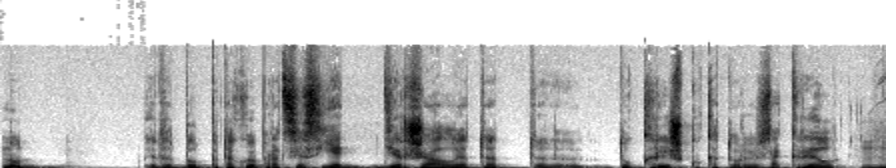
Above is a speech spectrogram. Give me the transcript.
ну, это был такой процесс, я держал этот, э, ту крышку, которую закрыл, угу.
